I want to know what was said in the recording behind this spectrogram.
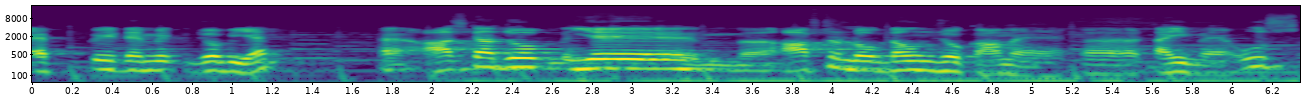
एपिडेमिक जो भी है, आज का जो ये आफ्टर लॉकडाउन जो काम है टाइम है, उस,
